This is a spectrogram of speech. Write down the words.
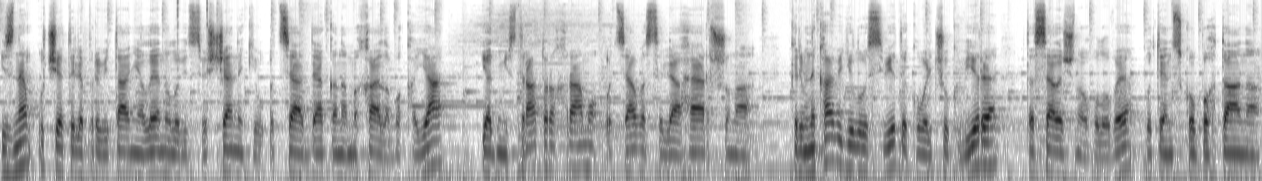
Із Днем учителя привітання линуло від священиків отця декана Михайла Бакая і адміністратора храму отця Василя Гершуна, керівника відділу освіти Ковальчук Віри та селищного голови Бутинського Богдана.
